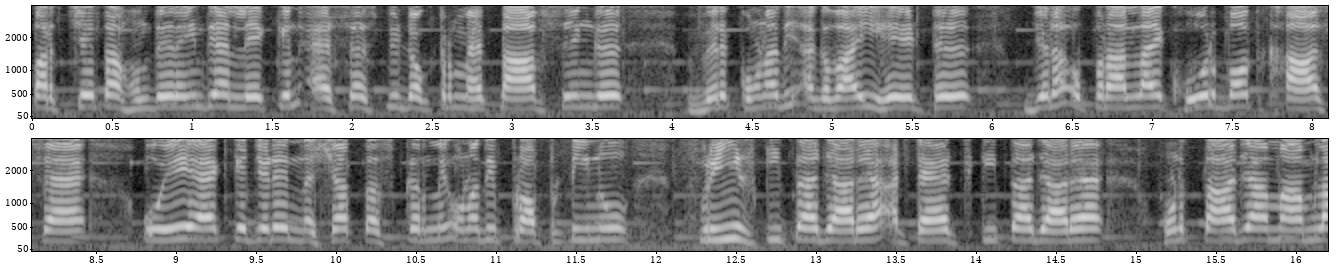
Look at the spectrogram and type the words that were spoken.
ਪਰਚੇ ਤਾਂ ਹੁੰਦੇ ਰਹਿੰਦੇ ਆ, ਲੇਕਿਨ ਐਸਐਸਪੀ ਡਾਕਟਰ ਮਹਿਤਾਬ ਸਿੰਘ ਵਿਰਕ ਉਹਨਾਂ ਦੀ ਅਗਵਾਈ ਹੇਠ ਜਿਹੜਾ ਉਪਰਾਲਾ ਇੱਕ ਹੋਰ ਬਹੁਤ ਖਾਸ ਹੈ, ਉਹ ਇਹ ਹੈ ਕਿ ਜਿਹੜੇ ਨਸ਼ਾ ਤਸਕਰ ਨੇ ਉਹਨਾਂ ਦੀ ਪ੍ਰਾਪਰਟੀ ਨੂੰ ਫ੍ਰੀਜ਼ ਕੀਤਾ ਜਾ ਰਿਹਾ ਅਟੈਚ ਕੀਤਾ ਜਾ ਰਿਹਾ। ਹੁਣ ਤਾਜ਼ਾ ਮਾਮਲਾ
